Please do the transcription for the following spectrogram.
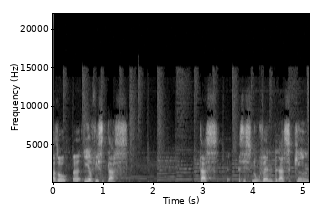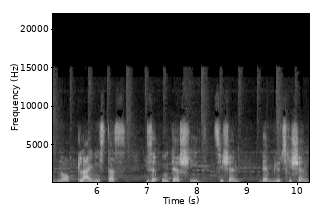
also äh, ihr wisst das, dass es ist nur, wenn das Kind noch klein ist, dass dieser Unterschied zwischen dem Nützlichen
